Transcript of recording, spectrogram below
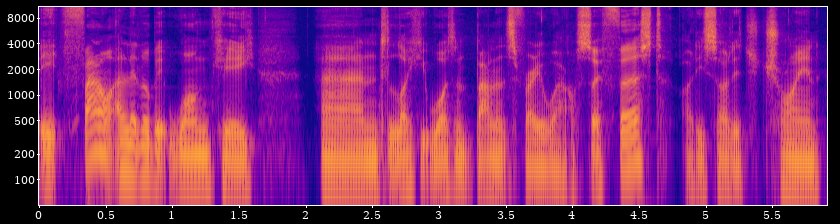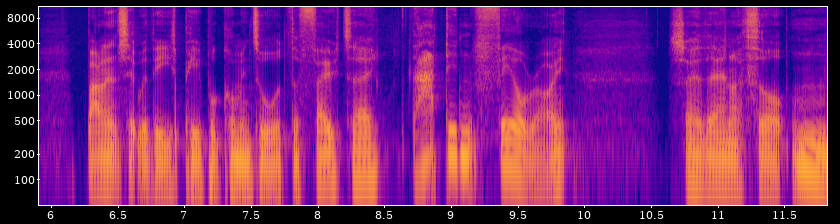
It felt a little bit wonky and like it wasn't balanced very well. So first, I decided to try and balance it with these people coming towards the photo. That didn't feel right. So then I thought, hmm,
